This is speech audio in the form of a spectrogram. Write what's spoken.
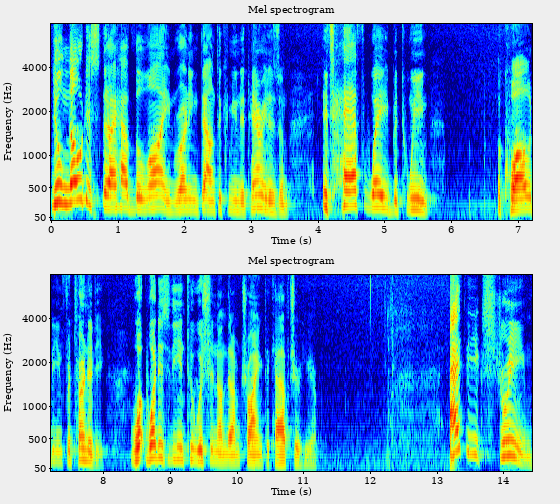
You'll notice that I have the line running down to communitarianism. It's halfway between equality and fraternity. What, what is the intuition on that I'm trying to capture here? At the extreme,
